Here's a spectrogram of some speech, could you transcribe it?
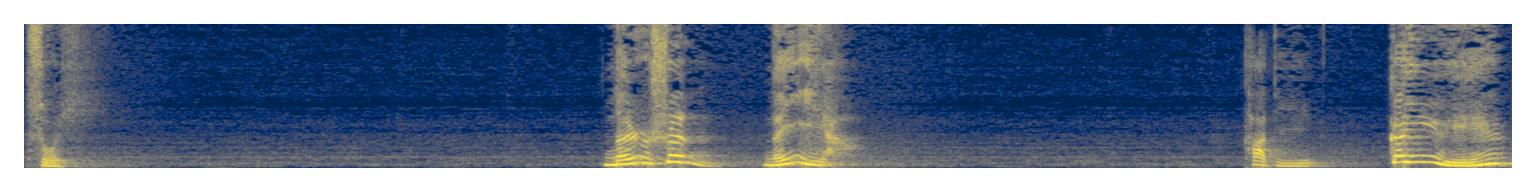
所以能顺能养，它的根源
